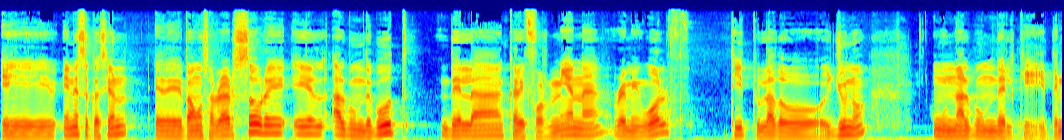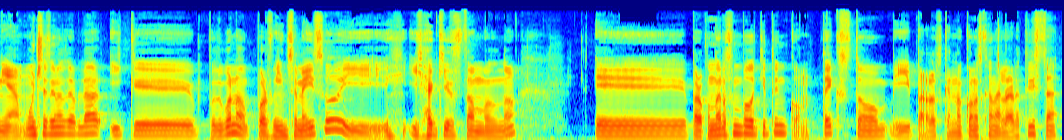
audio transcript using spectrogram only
eh, en esta ocasión eh, vamos a hablar sobre el álbum debut de la californiana Remy Wolf titulado Juno, un álbum del que tenía muchas ganas de hablar y que, pues bueno, por fin se me hizo y, aquí estamos, ¿no? Eh, para ponernos un poquito en contexto y para los que no conozcan al artista,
